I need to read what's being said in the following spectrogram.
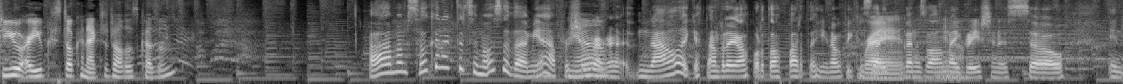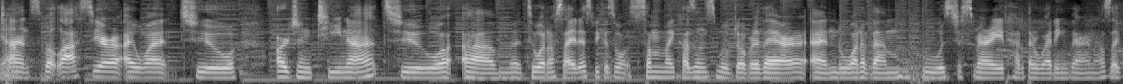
Do you, are you still connected to all those cousins? um i'm still connected to most of them yeah for Yeah. sure now like están regados por todas partes you know because Right, like venezuelan yeah. migration is so intense but last year i went to Argentina to um, to Buenos Aires because some of my cousins moved over there, and one of them who was just married had their wedding there, and I was like,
